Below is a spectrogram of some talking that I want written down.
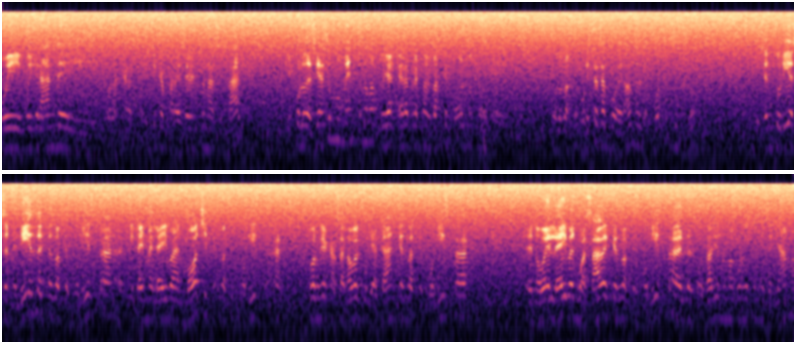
muy, muy grande y con las características para ese evento nacional. Y por lo decía hace un momento, no me podía quedar atrás con el básquetbol, porque los basquetbolistas apoderados del deporte en Sinaloa. Vicente Urias en Elizabeth, que es basquetbolista, aquí Jaime Leiva en Mochi, que es basquetbolista, Jorge Casanova en Culiacán, que es basquetbolista, eh, Noel Leiva en Guasave, que es basquetbolista, el del Rosario no me acuerdo cómo se llama.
